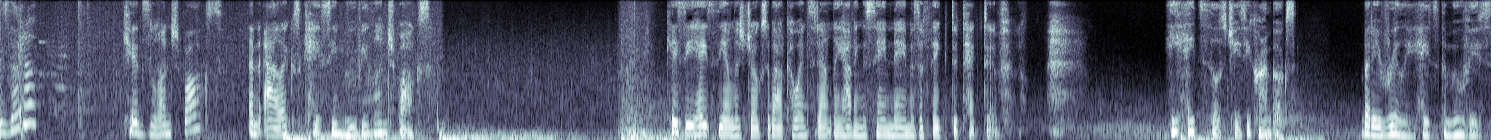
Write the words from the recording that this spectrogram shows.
Is that a kid's lunchbox? An Alex Casey movie lunchbox. Casey hates the endless jokes about coincidentally having the same name as a fake detective. He hates those cheesy crime books, but he really hates the movies.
